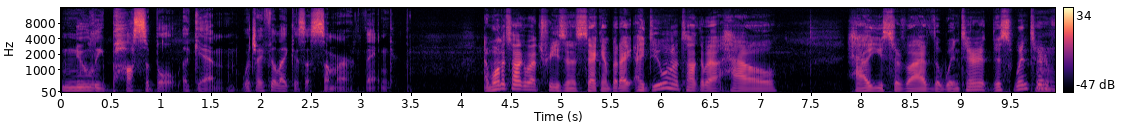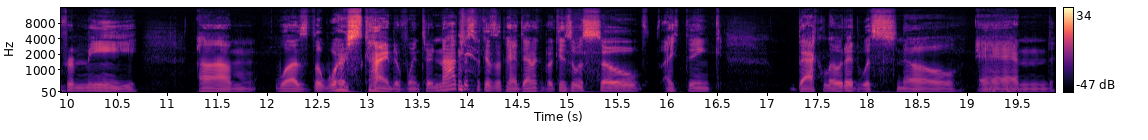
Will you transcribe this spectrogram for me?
newly possible again which i feel like is a summer thing I want to talk about trees in a second, but I, I do want to talk about how how you survived the winter. This winter for me um, was the worst kind of winter, not just because of the pandemic, but because it was so I think backloaded with snow mm-hmm. and.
